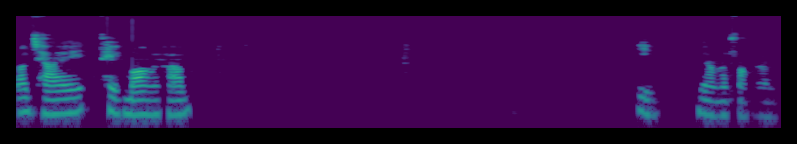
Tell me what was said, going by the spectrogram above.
ก็ใช้เทคบองนะครับ อีกอย่างละสองอัน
